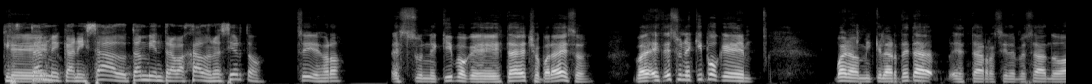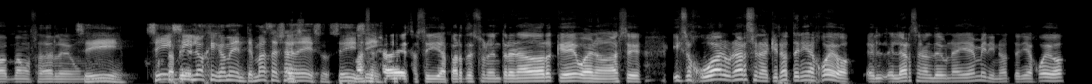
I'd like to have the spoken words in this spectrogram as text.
Que Que- es tan mecanizado, tan bien trabajado, ¿no es cierto? Sí, es verdad. Es un equipo que está hecho para eso. Es, es un equipo que, bueno, Mikel Arteta está recién empezando, va- vamos a darle un Sí, sí, sí, lógicamente, más allá Es- de eso, sí, Más sí. allá de eso, sí, aparte es un entrenador que, bueno, hace, hizo jugar un Arsenal que no tenía juego. El, el Arsenal de Unai Emery no tenía juego.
